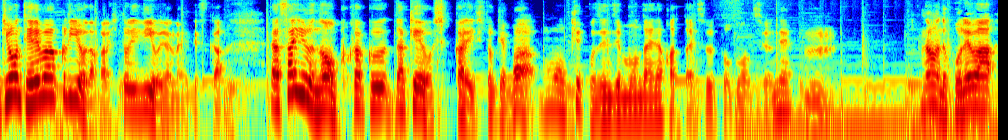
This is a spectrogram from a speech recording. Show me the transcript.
基本テレワーク利用だから一人利用じゃないですか。だから左右の区画だけをしっかりしとけば、もう結構全然問題なかったりすると思うんですよね。うん。なのでこれは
